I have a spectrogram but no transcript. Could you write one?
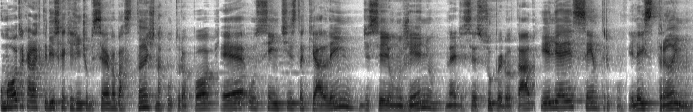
Uma outra característica que a gente observa bastante na cultura pop é o cientista que, além de ser um gênio, né, de ser superdotado, ele é excêntrico, ele é estranho,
